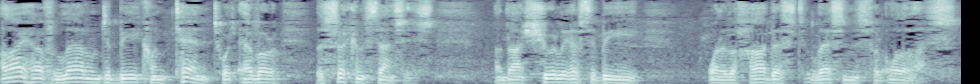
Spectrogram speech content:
I have learned to be content whatever the circumstances. And that surely has to be one of the hardest lessons for all of us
